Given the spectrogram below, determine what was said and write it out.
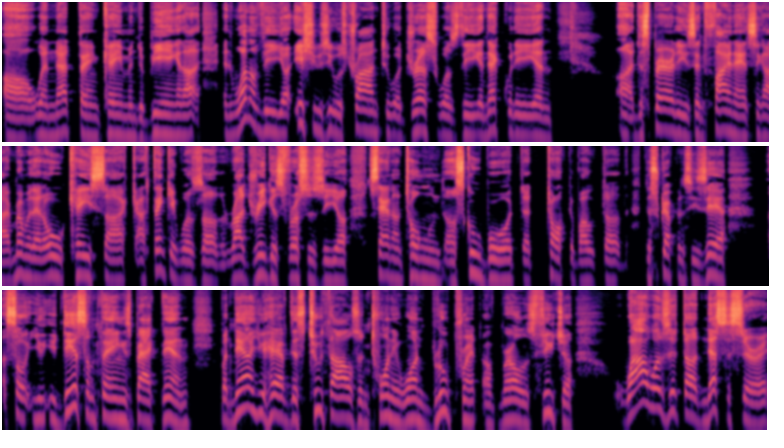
when that thing came into being, and I, and one of the issues he was trying to address was the inequity and uh, disparities in financing. I remember that old case. Uh, I think it was uh, Rodriguez versus the uh, San Antonio uh, School Board that talked about uh, discrepancies there. So you, you did some things back then, but now you have this 2021 blueprint of Maryland's future. why was it necessary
